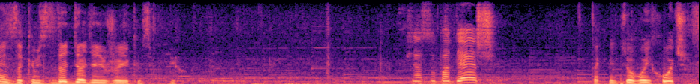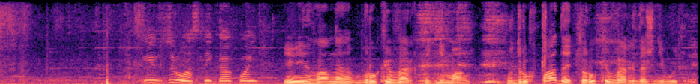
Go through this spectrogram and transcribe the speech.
Ой, за кимсь, да дядя вже якийсь побіг. Зараз упадеш. Так він цього і хоче. І взрослий какой. І він, головне, руки вверх підніма. Вдруг падає, то руки вверх должні бути.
